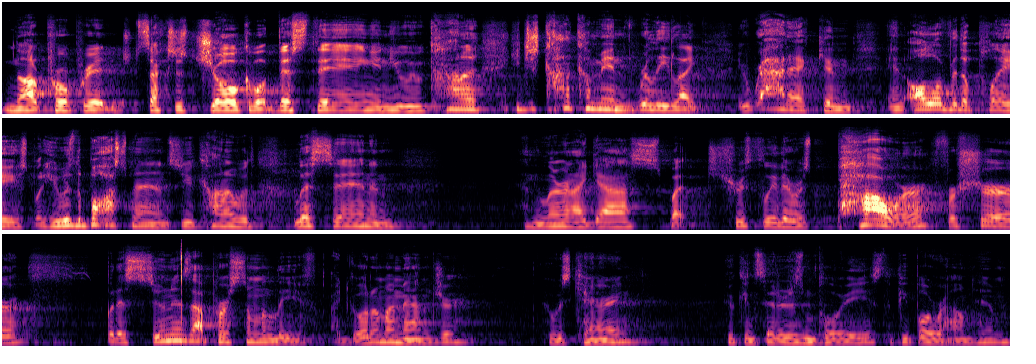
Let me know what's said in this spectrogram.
not appropriate sexist joke about this thing and you kind of he just kind of come in really like erratic and, and all over the place but he was the boss man so you kind of would listen and and learn i guess but truthfully there was power for sure but as soon as that person would leave, I'd go to my manager who was caring, who considered his employees, the people around him,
